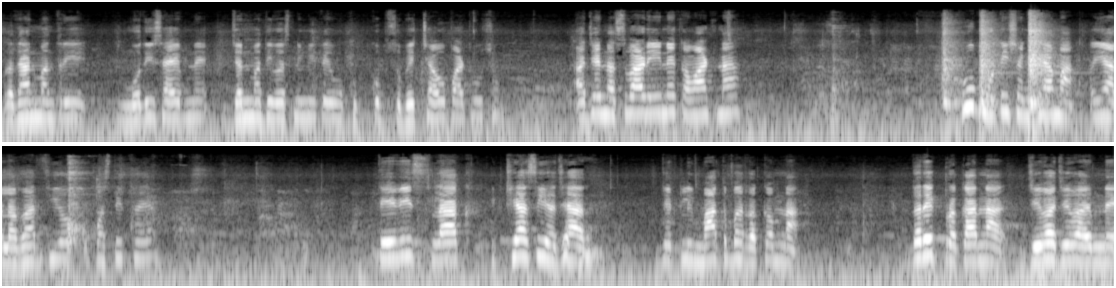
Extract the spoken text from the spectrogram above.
પ્રધાનમંત્રી મોદી સાહેબને જન્મદિવસ નિમિત્તે હું ખૂબ ખૂબ શુભેચ્છાઓ પાઠવું છું. આજે નસવાડીને કવાંટના ખૂબ મોટી સંખ્યામાં અહીંયા લાભાર્થીઓ ઉપસ્થિત થયા. ત્રેવીસ લાખ અઠ્યાસી હજાર જેટલી માતબર રકમના દરેક પ્રકારના જેવા જેવા એમને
